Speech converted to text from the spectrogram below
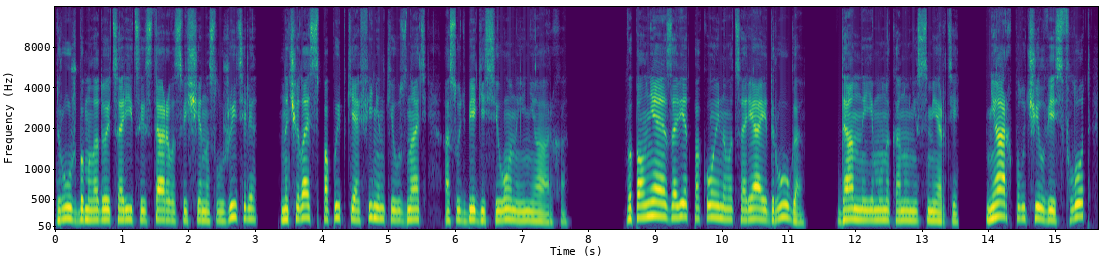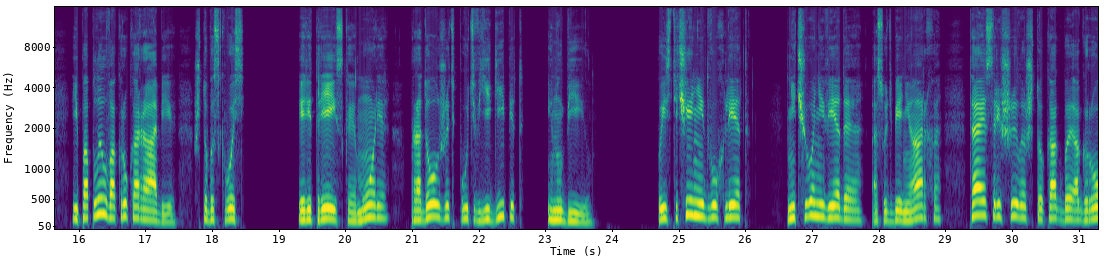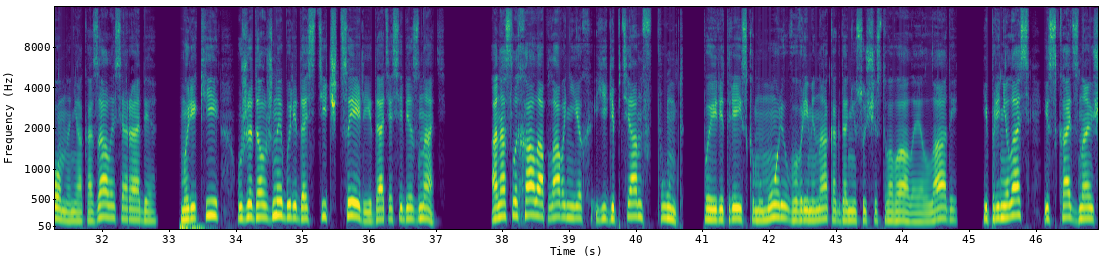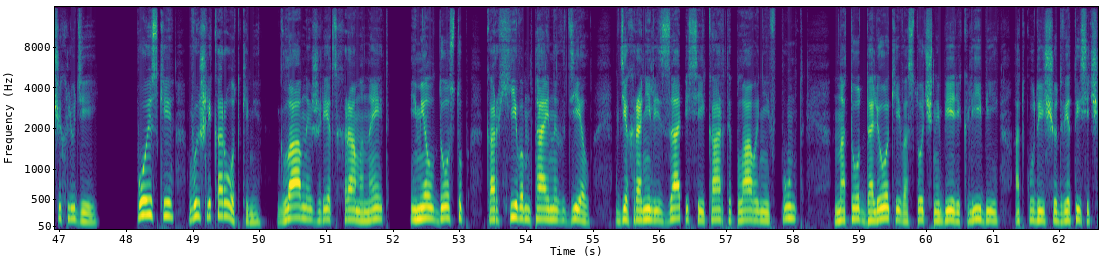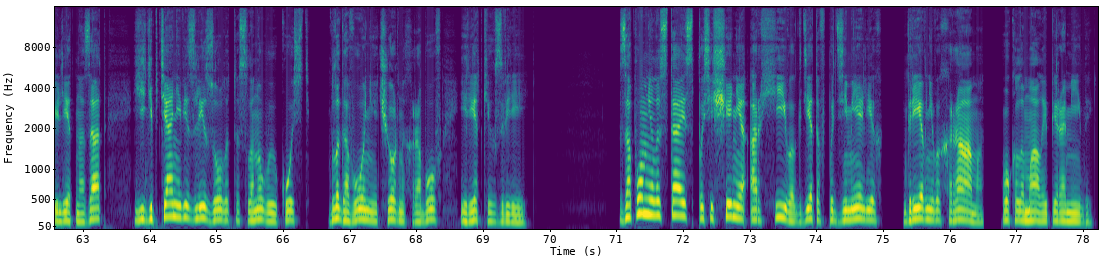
Дружба молодой царицы и старого священнослужителя началась с попытки Афиненки узнать о судьбе Гесиона и Неарха. Выполняя завет покойного царя и друга, данный ему накануне смерти, Неарх получил весь флот и поплыл вокруг Арабии, чтобы сквозь Эритрейское море продолжить путь в Египет и Нубию. По истечении двух лет, ничего не ведая о судьбе Неарха, Таис решила, что как бы огромно ни оказалась Арабия, моряки уже должны были достичь цели и дать о себе знать. Она слыхала о плаваниях египтян в пункт по Эритрейскому морю во времена, когда не существовало Эллады, и принялась искать знающих людей. Поиски вышли короткими. Главный жрец храма Нейт имел доступ к архивам тайных дел, где хранились записи и карты плаваний в пункт на тот далекий восточный берег Либии, откуда еще две тысячи лет назад египтяне везли золото, слоновую кость, благовония, черных рабов и редких зверей. Запомнилась Таис посещение архива где-то в подземельях древнего храма около Малой пирамиды.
